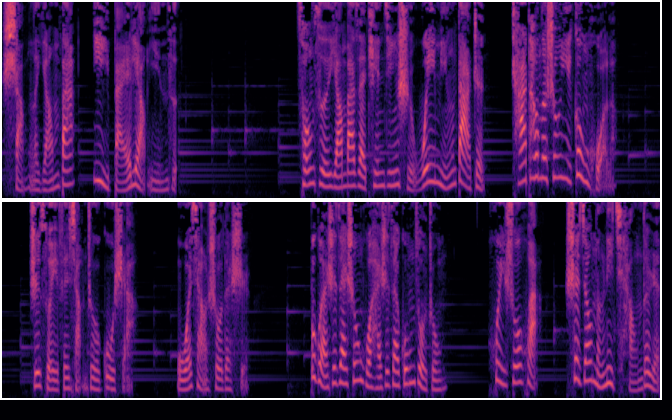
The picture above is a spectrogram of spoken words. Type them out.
赏了杨八一百两银子。从此，杨八在天津市威名大振，茶汤的生意更火了。之所以分享这个故事啊，我想说的是。不管是在生活还是在工作中，会说话、社交能力强的人，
